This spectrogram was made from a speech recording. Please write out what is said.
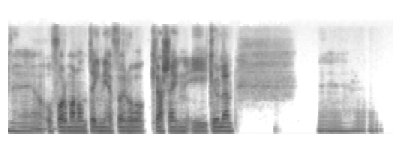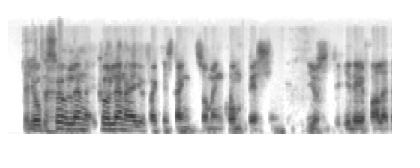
Eh, och forma någonting nerför och krascha in i kullen. Jo, kullen, kullen är ju faktiskt tänkt som en kompis just i det fallet,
